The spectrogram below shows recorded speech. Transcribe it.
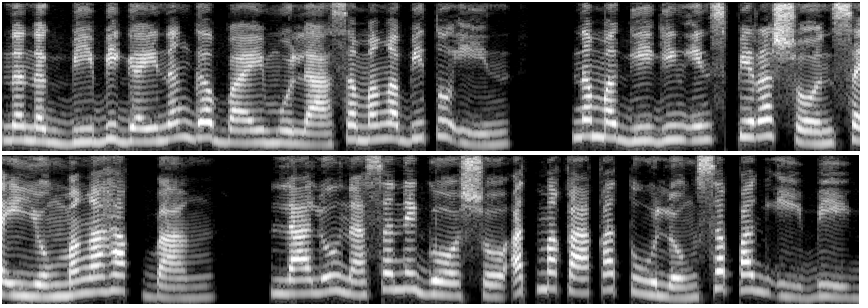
na nagbibigay ng gabay mula sa mga bituin, na magiging inspirasyon sa iyong mga hakbang, lalo na sa negosyo at makakatulong sa pag-ibig.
